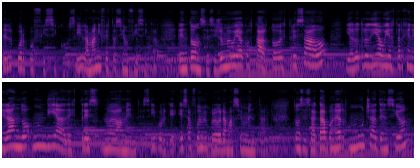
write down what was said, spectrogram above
el cuerpo físico, ¿sí? la manifestación física. Entonces, si yo me voy a acostar todo estresado y al otro día voy a estar generando un día de estrés nuevamente, ¿sí? porque esa fue mi programación mental. Entonces, acá poner mucha atención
